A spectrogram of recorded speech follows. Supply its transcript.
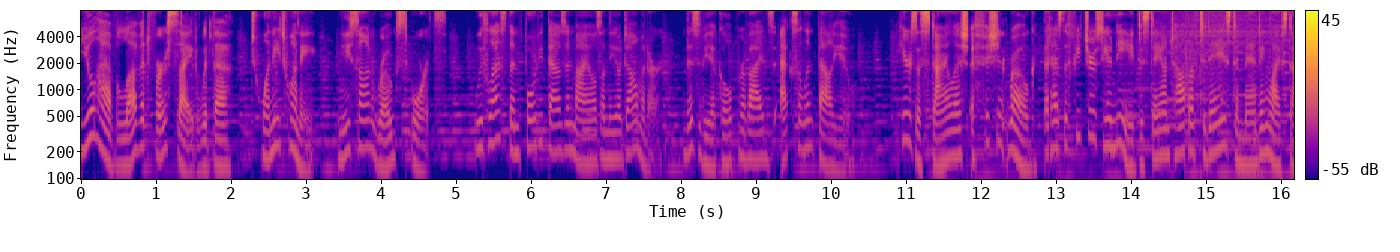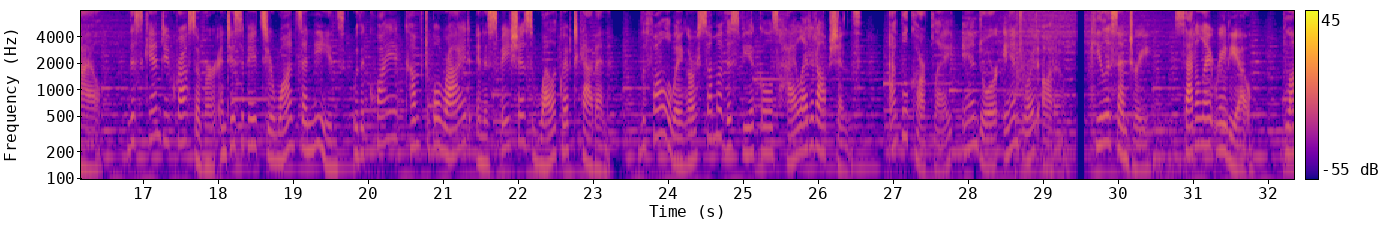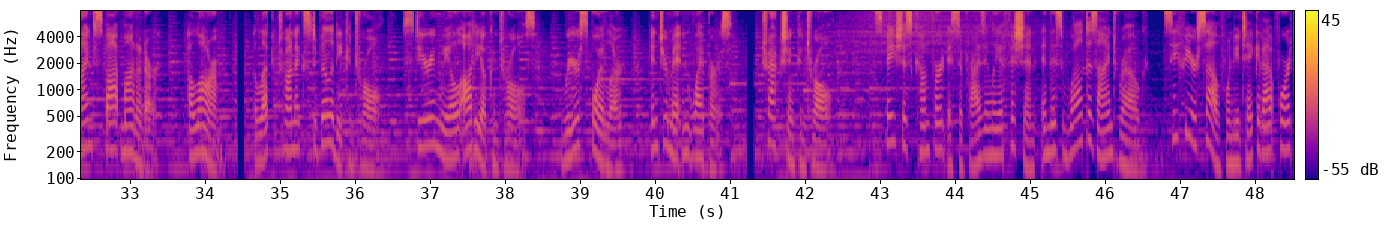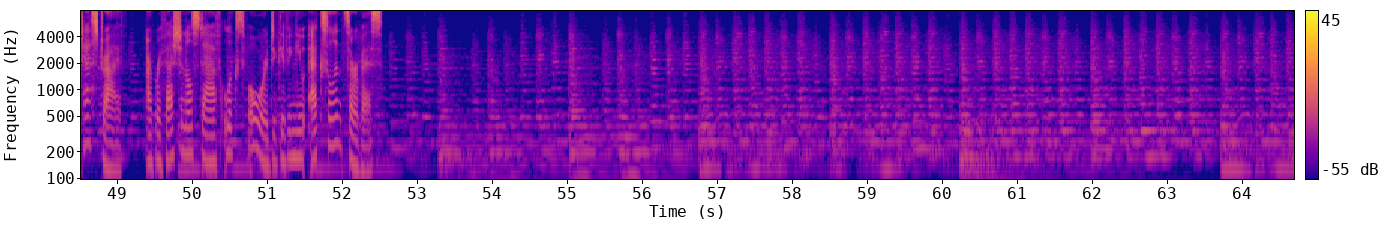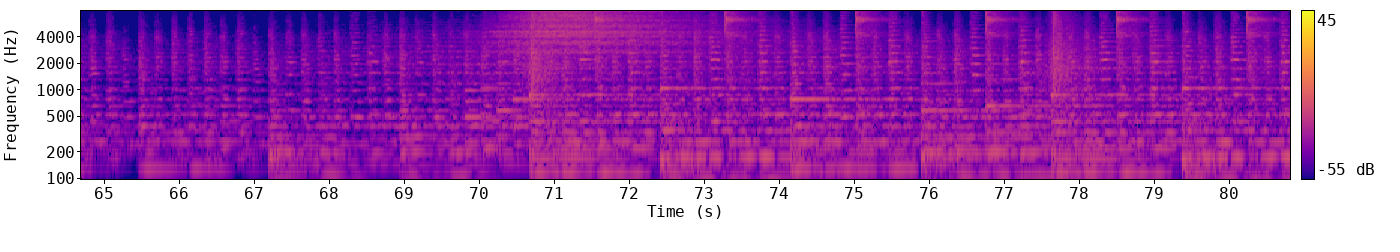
You'll have love at first sight with the 2020 Nissan Rogue Sports. With less than 40,000 miles on the odometer, this vehicle provides excellent value. Here's a stylish, efficient Rogue that has the features you need to stay on top of today's demanding lifestyle. This can-do crossover anticipates your wants and needs with a quiet, comfortable ride in a spacious, well-equipped cabin. The following are some of this vehicle's highlighted options. Apple CarPlay and or Android Auto, keyless entry, satellite radio, blind spot monitor, alarm, electronic stability control, steering wheel audio controls, rear spoiler, intermittent wipers, traction control. Spacious comfort is surprisingly efficient in this well-designed Rogue. See for yourself when you take it out for a test drive. Our professional staff looks forward to giving you excellent service.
